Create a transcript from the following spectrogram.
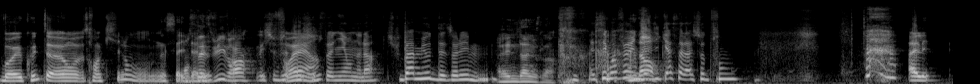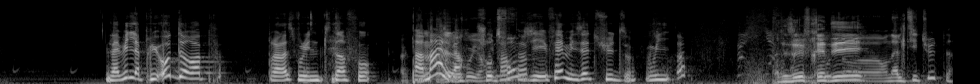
Bon, écoute, euh, on- tranquille, on essaye On se laisse d'aller. vivre, hein. Mais je Ouais, suis hein. on est là. Je peux pas mute, désolé. Elle est une dingue là. Laissez-moi faire une Non. dédicace à la chaude de fond. Allez. La ville la plus haute d'Europe. Voilà, si vous voulez une petite info. Pas mal. Chaud de fond? J'ai fait mes études, oui. Oh, désolé Freddy. Euh, En altitude?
